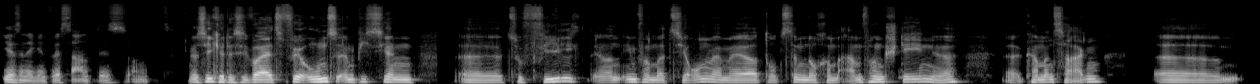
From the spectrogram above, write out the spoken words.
irrsinnig interessant ist. Und Ja, sicher, das war jetzt für uns ein bisschen äh, zu viel an Information, weil wir ja trotzdem noch am Anfang stehen, ja, äh, kann man sagen. Ähm,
